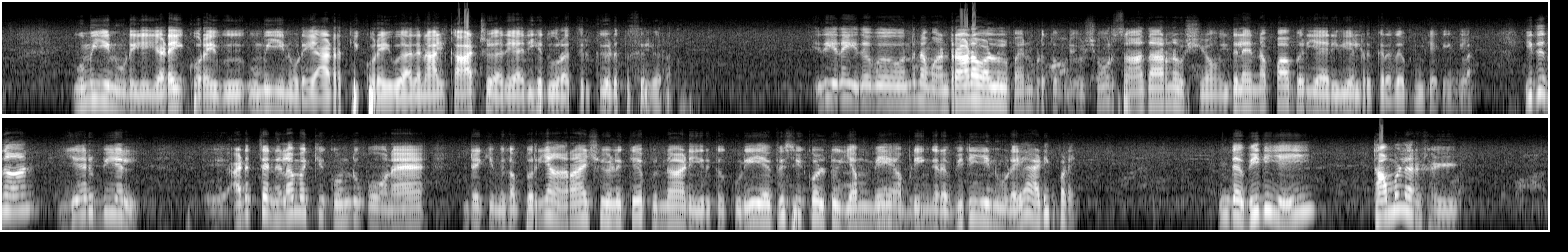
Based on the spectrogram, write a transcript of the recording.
உமியினுடைய எடை குறைவு உமியினுடைய அடர்த்தி குறைவு அதனால் காற்று அதை அதிக தூரத்திற்கு எடுத்து செல்கிறது. இது இதை இதை வந்து நம்ம அன்றாட வாழ்வில் பயன்படுத்தக்கூடிய விஷயம் ஒரு சாதாரண விஷயம். இதில் என்னப்பா பெரிய அறிவியல் இருக்கிறது அப்படின்னு கேட்குறீங்களா இதுதான் இயற்பியல். அடுத்த நிலைமைக்கு கொண்டு போன இன்றைக்கு மிகப்பெரிய ஆராய்ச்சிகளுக்கே பின்னாடி இருக்கக்கூடிய எஃபிசிக்வல் டு எம்ஏ அப்படிங்கிற விதியினுடைய அடிப்படை. இந்த விதியை தமிழர்கள்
